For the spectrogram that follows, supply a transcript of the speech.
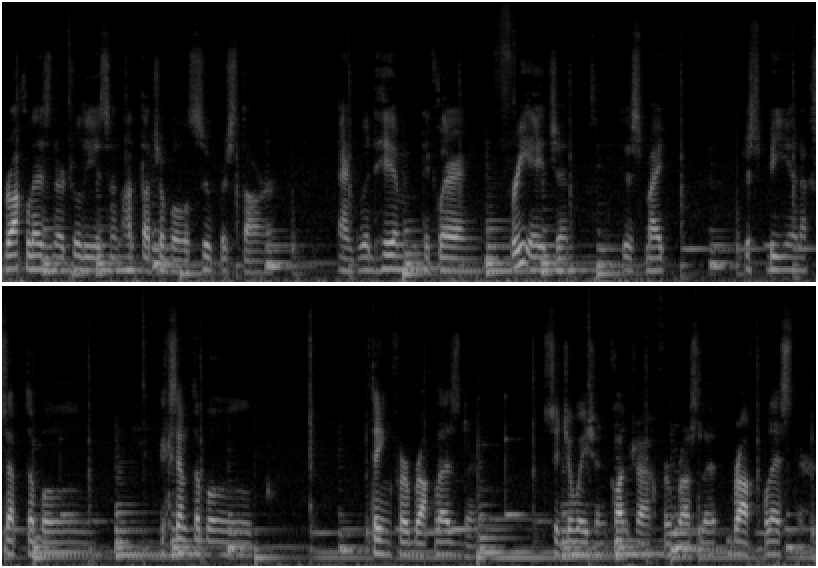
Brock Lesnar truly is an untouchable superstar. And with him declaring free agent this might just be an acceptable acceptable thing for Brock Lesnar. Situation contract for Brock Lesnar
